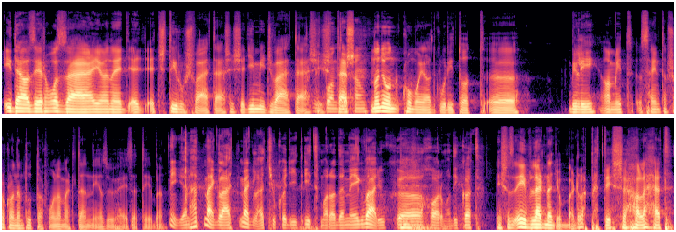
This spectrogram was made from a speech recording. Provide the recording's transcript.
ide azért hozzájön egy, egy, egy stílusváltás és egy imidzsváltás is. Pontosan. Tehát nagyon komolyat gurított uh, Billy, amit szerintem sokan nem tudtak volna megtenni az ő helyzetében. Igen, hát meglát, meglátjuk, hogy itt, itt marad, de még várjuk a uh, harmadikat. És az év legnagyobb meglepetése, ha lehet.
